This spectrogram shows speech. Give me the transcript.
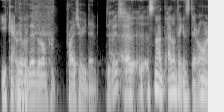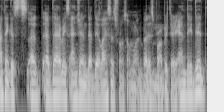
you can't really they have their own proprietary database. uh, it's not. I don't think it's their own. I think it's a, a database engine that they licensed from someone, but it's Mhm. proprietary. And they did,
